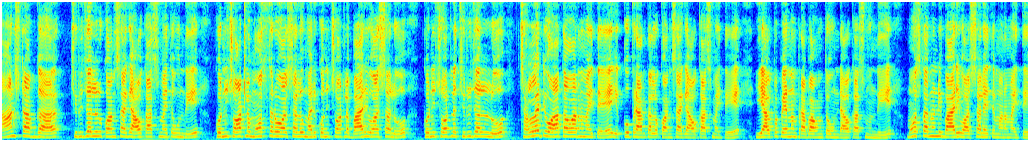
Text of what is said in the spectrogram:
నాన్ స్టాప్గా చిరుజల్లులు కొనసాగే అవకాశం అయితే ఉంది. కొన్ని చోట్ల మోస్తరు వర్షాలు మరి కొన్ని చోట్ల భారీ వర్షాలు కొన్ని చోట్ల చిరుజల్లులు చల్లటి వాతావరణం అయితే ఎక్కువ ప్రాంతాల్లో కొనసాగే అవకాశం అయితే ఈ అల్పపీడనం ప్రభావంతో ఉండే అవకాశం ఉంది. మోస్తరు నుండి భారీ వర్షాలు అయితే మనం అయితే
